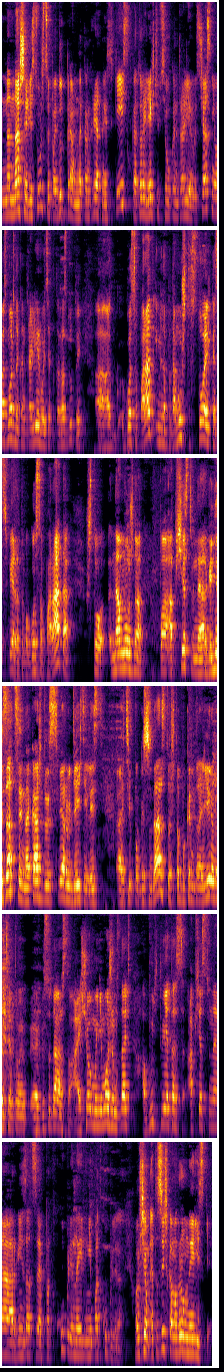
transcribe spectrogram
на наши ресурсы пойдут прямо на конкретный кейс, который легче всего контролировать. Сейчас невозможно контролировать этот раздутый э, госаппарат именно потому, что столько сфер этого госаппарата, что нам нужно по общественной организации на каждую сферу деятельности э, типа государства, чтобы контролировать это э, государство. А еще мы не можем знать, а будет ли эта общественная организация подкуплена или не подкуплена. В общем, это слишком огромные риски.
